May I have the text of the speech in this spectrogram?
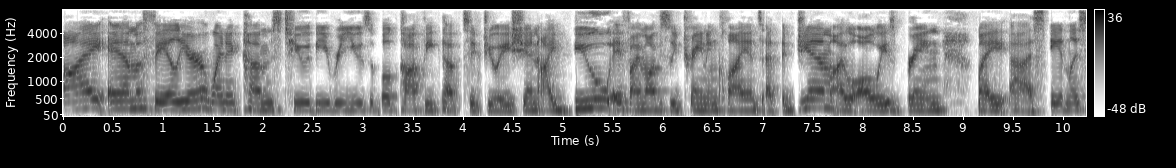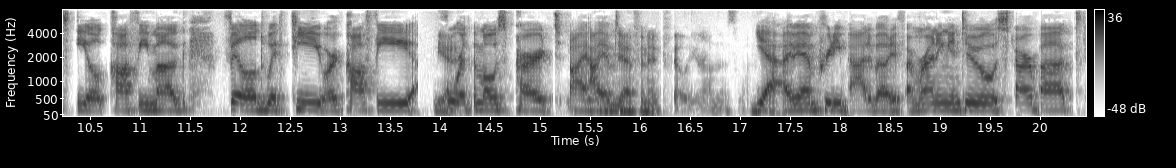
I am a failure when it comes to the reusable coffee cup situation. I do, if I'm obviously training clients at the gym, I will always bring my uh, stainless steel coffee mug filled with tea or coffee. Yeah. For the most part, I, I am a definite failure on this one. yeah, I am pretty bad about if I'm running into Starbucks,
